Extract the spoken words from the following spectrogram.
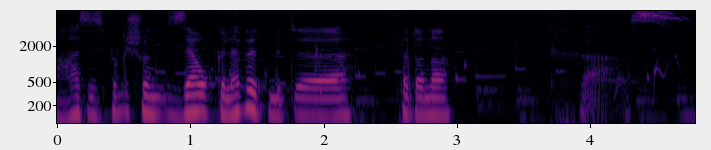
Boah, sie ist wirklich schon sehr hoch gelevelt mit äh, Verdonner. Krass.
